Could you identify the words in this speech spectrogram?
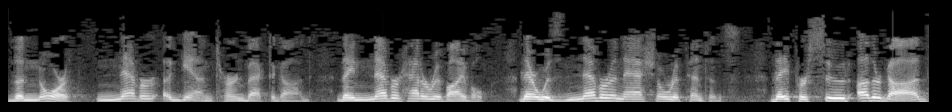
the north never again turned back to God. They never had a revival. There was never a national repentance. They pursued other gods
